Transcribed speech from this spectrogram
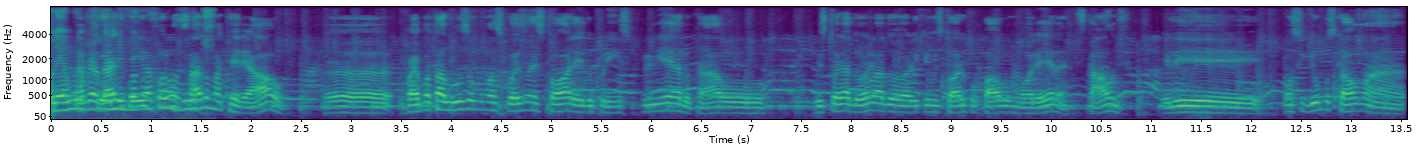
eu lembro na verdade, que quando for lançado o material, uh, vai botar luz algumas coisas na história aí do príncipe. Primeiro, tá? O, o historiador lá do arquivo histórico, Paulo Moreira, Scound, ele conseguiu buscar uma.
